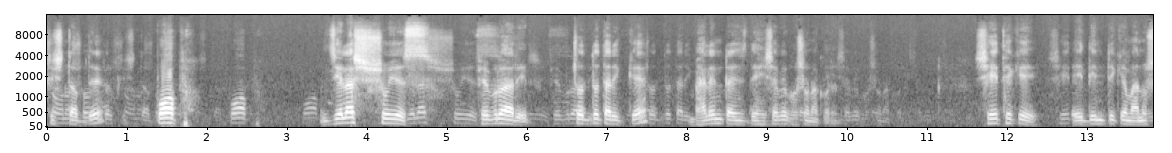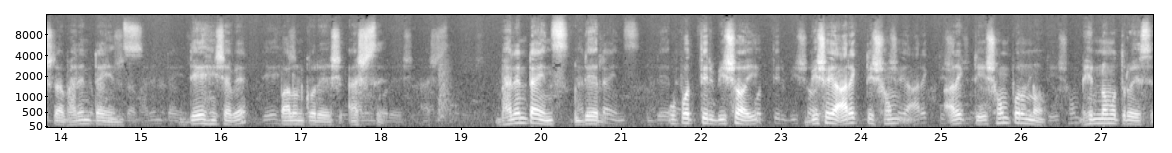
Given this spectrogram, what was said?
খ্রিস্টাব্দে পপ জেলাসুয়েস ফেব্রুয়ারির চোদ্দ তারিখকে ভ্যালেন্টাইন্স ডে হিসাবে ঘোষণা করেন। সেই থেকে এই দিনটিকে মানুষরা ভ্যালেন্টাইন্স ডে হিসাবে পালন করে আসছে। ভ্যালেন্টাইন্স ডের উপত্তির বিষয়, বিষয়ে আরেকটি আরেকটি সম্পূর্ণ ভিন্ন মত রয়েছে।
